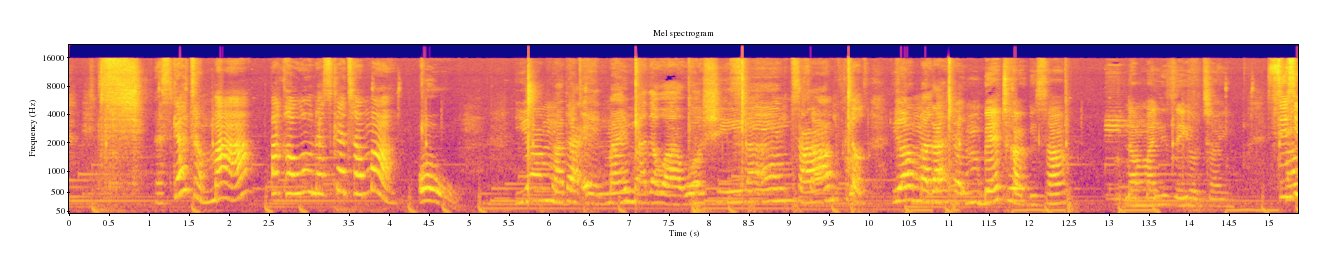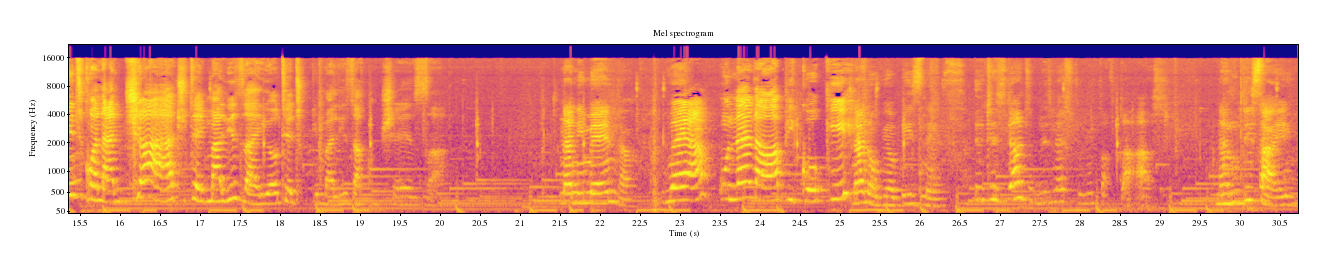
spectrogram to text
Nasikia tamaa. Mpaka wewe unasikia tamaa. Oh. Mother and My mother were washing some some clothes. Your mother had mbet kabisa na mmalize hiyo chai. Sisi tuko na njaa, tutaimaliza yote tukimaliza kucheza. Na nimeenda. Where? Unaenda wapi Koki? None of your business. It is Dad's business to look after us. Narudi saa hii.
